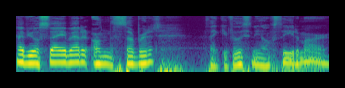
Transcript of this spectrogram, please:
Have your say about it on the subreddit. Thank you for listening. I'll see you tomorrow.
